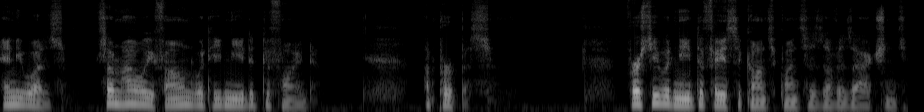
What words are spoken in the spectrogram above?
And he was. Somehow he found what he needed to find a purpose. First, he would need to face the consequences of his actions.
